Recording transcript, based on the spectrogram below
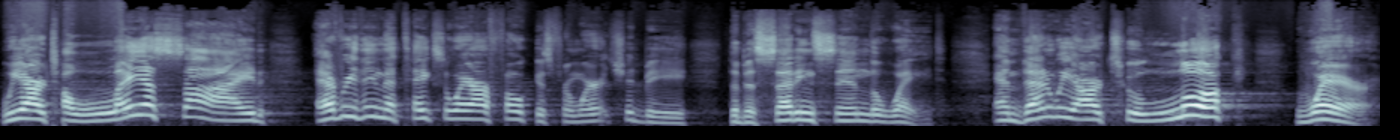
We are to lay aside everything that takes away our focus from where it should be, the besetting sin, the weight. And then we are to look where?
